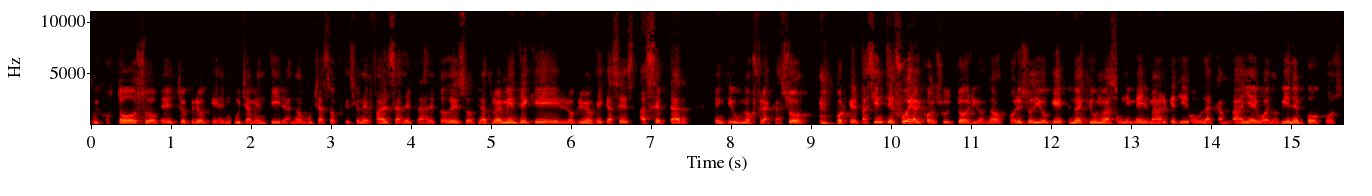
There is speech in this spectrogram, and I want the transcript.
muy costoso, yo creo que hay mucha mentira, ¿no? Muchas objeciones falsas detrás de todo eso. Naturalmente que lo primero que hay que hacer es aceptar en que uno fracasó porque el paciente fue al consultorio, ¿no? Por eso digo que no es que uno hace un email marketing o una campaña y bueno, vienen pocos.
